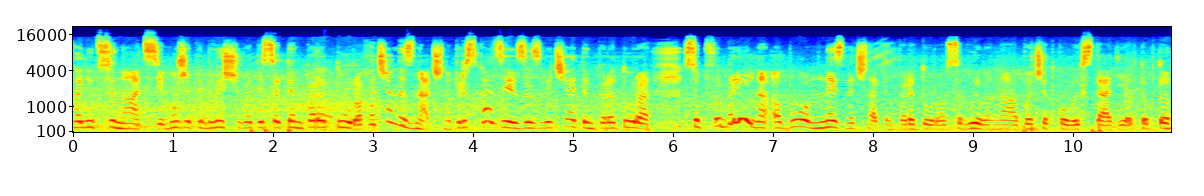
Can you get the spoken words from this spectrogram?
галюцинації, може підвищуватися температура, хоча незначно. При сказі зазвичай температура субфебрильна або незначна температура, особливо на початкових стадіях, тобто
